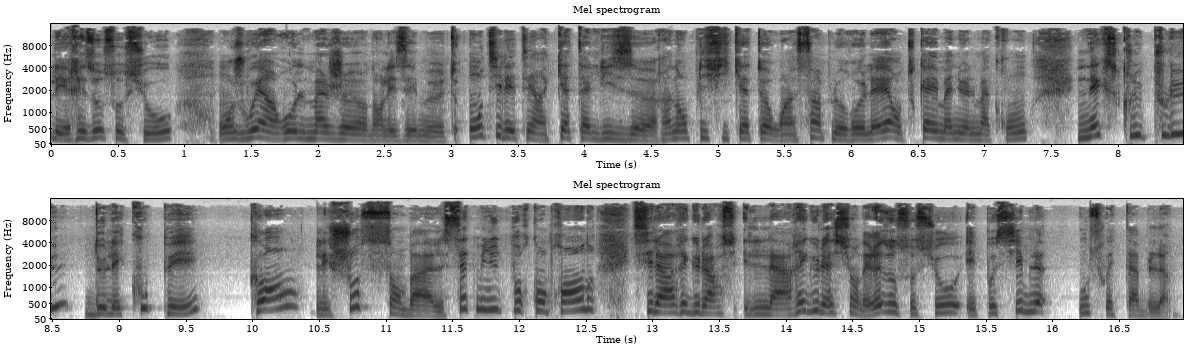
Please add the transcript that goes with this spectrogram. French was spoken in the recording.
Les réseaux sociaux ont joué un rôle majeur dans les émeutes. Ont-ils été un catalyseur, un amplificateur ou un simple relais? En tout cas, Emmanuel Macron n'exclut plus de les couper quand les choses s'emballent. 7 minutes pour comprendre si la régulation des réseaux sociaux est possible ou souhaitable.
